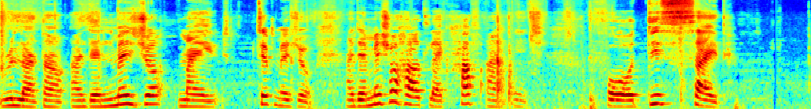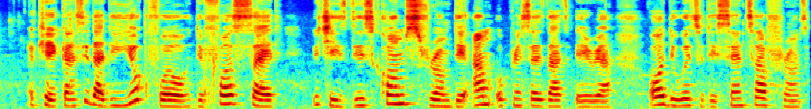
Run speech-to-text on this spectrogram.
ruler now and then measure my tape measure and then measure out like half an inch for this side. Okay you can see that the yoke for the first side which is this comes from the arm princess that area all the way to the center front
